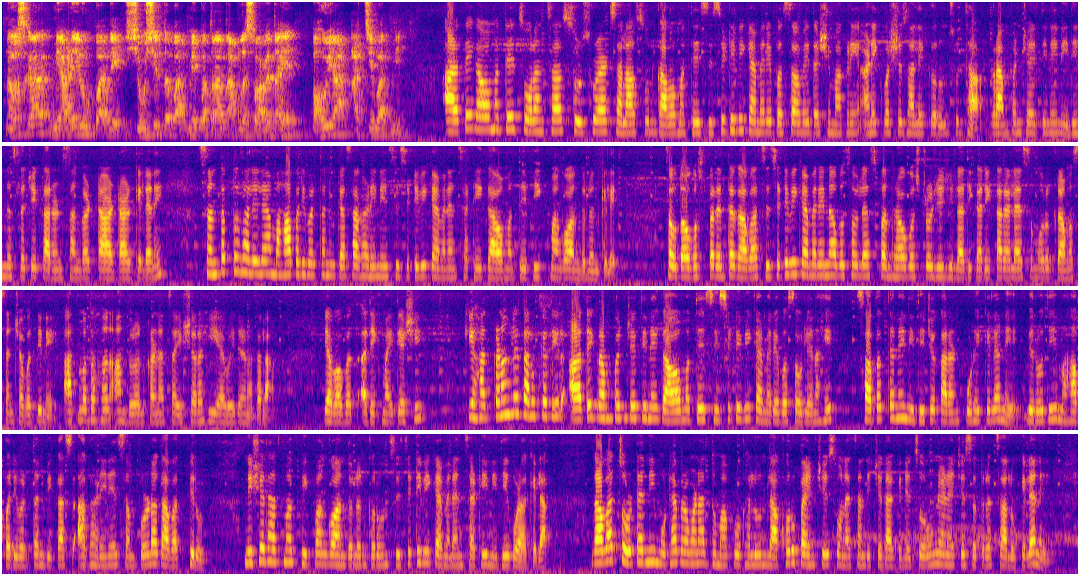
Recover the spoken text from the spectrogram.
नमस्कार मी अनिल उपाध्ये. शिवसिद्ध बातमीपत्रात आपलं स्वागत आहे. पाहूया आजची बातमी. आळते गावामध्ये चोरांचा सुळसुळाट झाला असून गावामध्ये सीसीटीव्ही कॅमेरे बसावेत अशी मागणी अनेक वर्ष झाले करून सुद्धा ग्रामपंचायतीने निधी नसल्याचे कारण सांगत टाळाटाळ केल्याने संतप्त झालेल्या महापरिवर्तन विकास आघाडीने सीसीटीव्ही कॅमेऱ्यांसाठी गावामध्ये भीक मागो आंदोलन केले. चौदा ऑगस्टपर्यंत गावात सीसीटीव्ही कॅमेरे न बसवल्यास पंधरा ऑगस्ट रोजी जिल्हाधिकारी कार्यालयासमोर ग्रामस्थांच्या वतीने आत्मदहन आंदोलन करण्याचा इशाराही यावेळी देण्यात आला. याबाबत अधिक माहिती अशी की हातकणंगले तालुक्यातील आळते ग्रामपंचायतीने गावामध्ये सीसीटीव्ही कॅमेरे बसवले नाहीत. सातत्याने निधीचे कारण पुढे केल्याने विरोधी महापरिवर्तन विकास आघाडीने संपूर्ण गावात फिरून निषेधात्मक भिकवांगो आंदोलन करून सीसीटीव्ही कॅमेऱ्यांसाठी निधी गोळा केला. गावात चोरट्यांनी मोठ्या प्रमाणात धुमाकूळ घालून लाखो रुपयांचे सोन्या चांदीचे दागिने चोरून नेण्याचे सत्र चालू केल्याने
